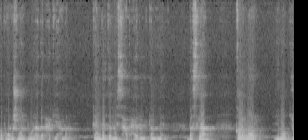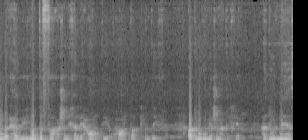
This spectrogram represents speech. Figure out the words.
طب هو مش مجبور هذا الحكي يعمله؟ كان بيقدر يسحب حاله ويكمل. بس لا قرر ينط جوا الحاوية ينظفها عشان يخلي حارتي وحارتك نظيفة. قدروهم يا جماعة الخير. هدول ناس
